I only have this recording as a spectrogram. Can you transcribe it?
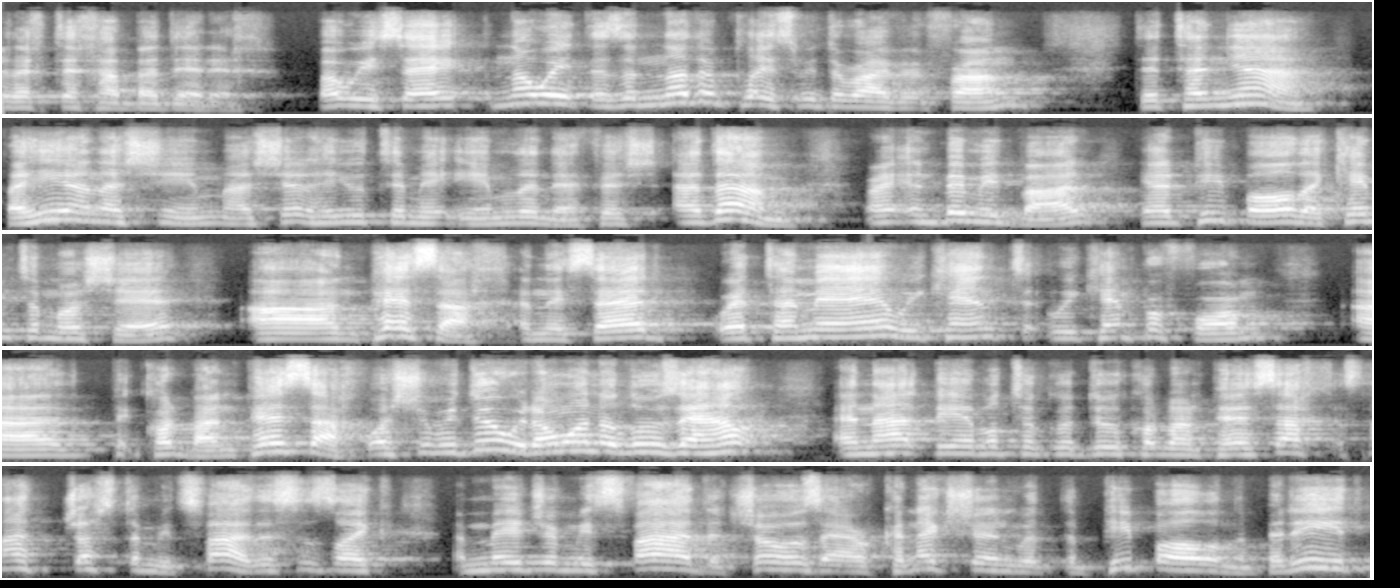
Belechtecha baderech. But we say, no, wait, there's another place we derive it from. The Tanya, Vahi Anashim, Asher Hayu Teme'im Lenefesh Adam. Right, in Bimidbar, you had people that came to Moshe on Pesach, and they said, we're tameh, we can't, we can't perform uh, Korban Pesach. What should we do? We don't want to lose out and not be able to do Korban Pesach. It's not just a mitzvah. This is like a major mitzvah that shows our connection with the people and the Berit.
